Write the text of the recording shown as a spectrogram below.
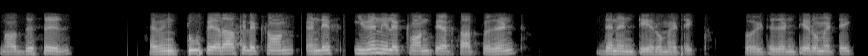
now this is having two pair of electron and if even electron pairs are present then anti-aromatic. So it is anti-aromatic.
